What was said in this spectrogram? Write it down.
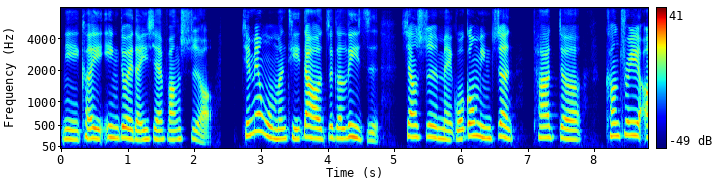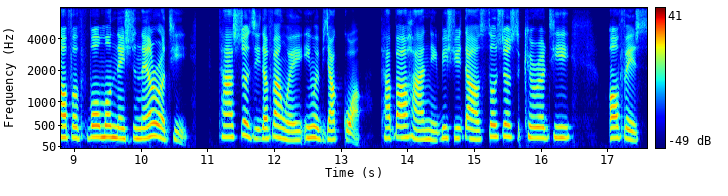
你可以应对的一些方式哦。前面我们提到这个例子，像是美国公民证，它的 country of a formal nationality，它涉及的范围因为比较广，它包含你必须到 Social Security Office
